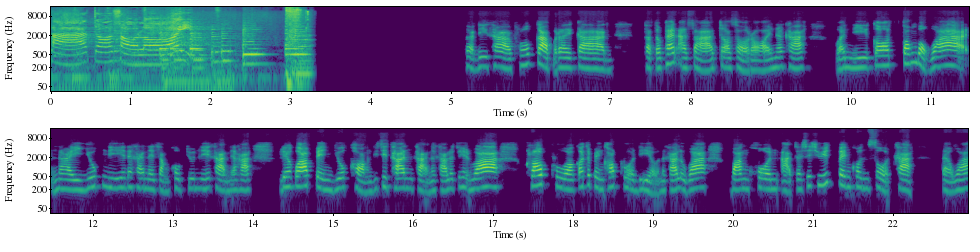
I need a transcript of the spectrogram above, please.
ษาจอสอร้อย สวัสดีค่ะ พบกับรายการสัตวแพทย์อาสาจอสอร้อยนะคะ วันนี้ก็ต้องบอกว่าในยุคนี้นะคะ ในสังคมยุคนี้ค่ะนะคะ เรียกว่าเป็นยุคของดิจิทัลค่ะนะคะ เราจะเห็นว่าครอบครัวก็จะเป็นครอบครัวเดี่ยวนะคะ หรือว่าบางคนอาจจะใช้ชีวิตเป็นคนโสดค่ะ แต่ว่า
